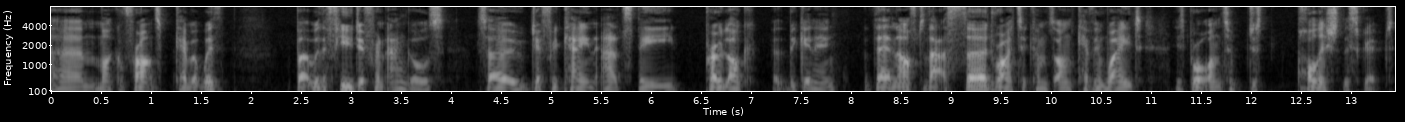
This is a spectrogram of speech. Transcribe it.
um, Michael France came up with, but with a few different angles. So Jeffrey Caine adds the prologue at the beginning. Then after that, a third writer comes on. Kevin Wade is brought on to just polish the script,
